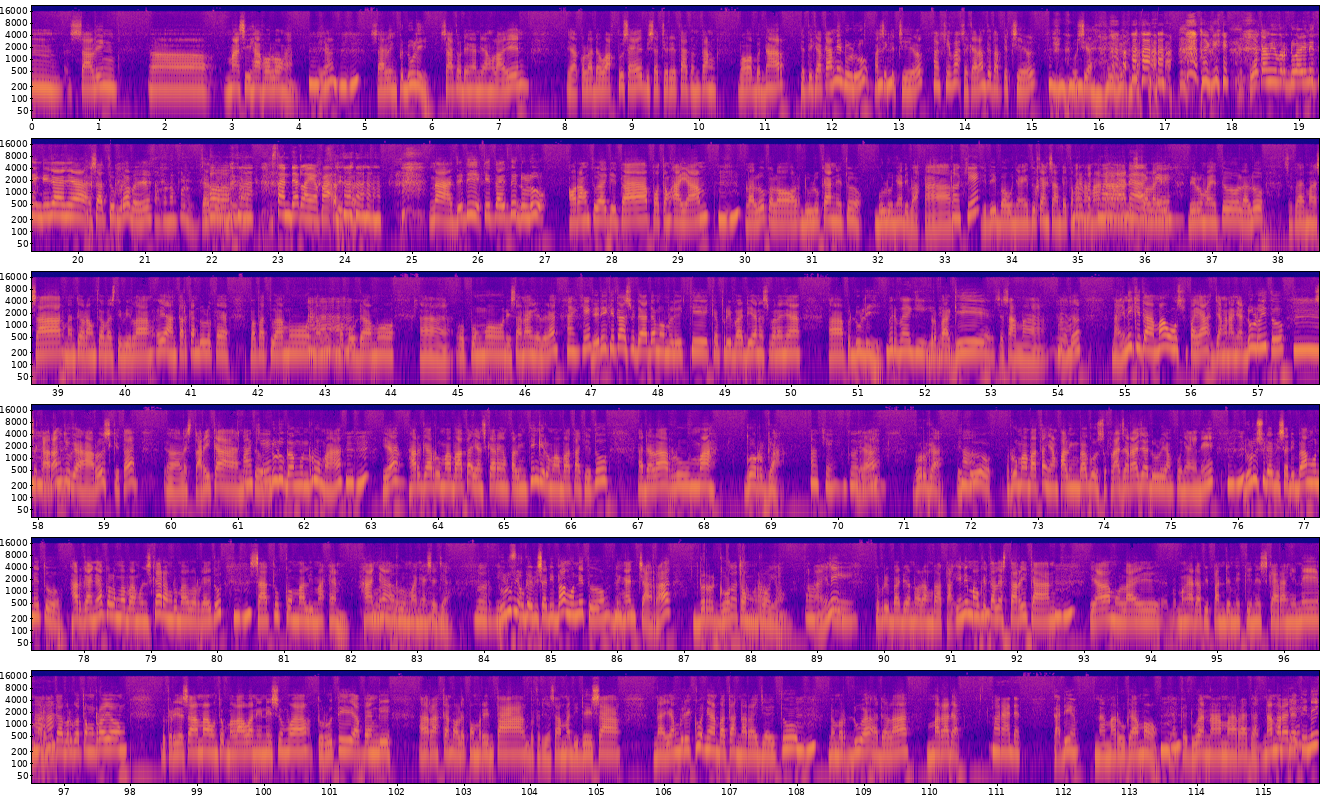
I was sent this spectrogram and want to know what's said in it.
saling eh, masih haholongan Mhm, ya mhm. saling peduli satu dengan yang lain ya kalau ada waktu saya bisa cerita tentang bahwa benar ketika kami dulu masih Mhm. kecil Oke Pak. sekarang tetap kecil usianya Oke. ya kami berdua ini tingginya hanya satu berapa ya 160. satu Oh, standar lah ya Pak. nah jadi kita itu dulu orang tua kita potong ayam Mm-mm. lalu kalau dulu kan itu bulunya dibakar Oke. Jadi baunya itu kan sampai ke mana-mana di ke mana-mana, sekolah oke. di rumah itu. Lalu setelah masak nanti orang tua pasti bilang, eh antarkan dulu ke bapak tuamu, Ah, nam- ah, ah, bapak ah. udamu, ah, opungmu di sana gitu kan. Oke. Jadi kita sudah ada memiliki kepribadian yang sebenarnya ah, peduli, Berbagi. gitu ya. berbagi sesama Ah. gitu. Nah ini kita mau supaya jangan hanya dulu itu, Hmm. sekarang juga harus kita ah, lestarikan itu. Oke. Dulu bangun rumah Mm-mm. ya harga rumah Batak yang sekarang yang paling tinggi rumah Batak itu adalah rumah Gorga Oke. Gorga. ya Gorga itu rumah Batak yang paling bagus raja-raja dulu yang punya ini Mm-mm. dulu sudah bisa dibangun itu harganya kalau ngebangun sekarang rumah Gorga itu Mm-mm. 1,5 m hanya Oh. rumahnya saja Luar biasa. dulu ya udah bisa dibangun itu dengan cara bergotong Gotong royong. royong nah Oke. ini kepribadian orang Batak ini mau kita lestarikan Mm-mm. ya mulai menghadapi pandemik ini sekarang ini mari Ha-ha. kita bergotong royong bekerja sama untuk melawan ini semua turuti apa yang diarahkan oleh pemerintah bekerja sama di desa nah yang berikutnya Batak Naraja itu Mm-mm. nomor dua adalah Maradat Maradat. Tadi nama Rugamo Mhm. yang kedua nama Radat nama Oke. Radat ini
